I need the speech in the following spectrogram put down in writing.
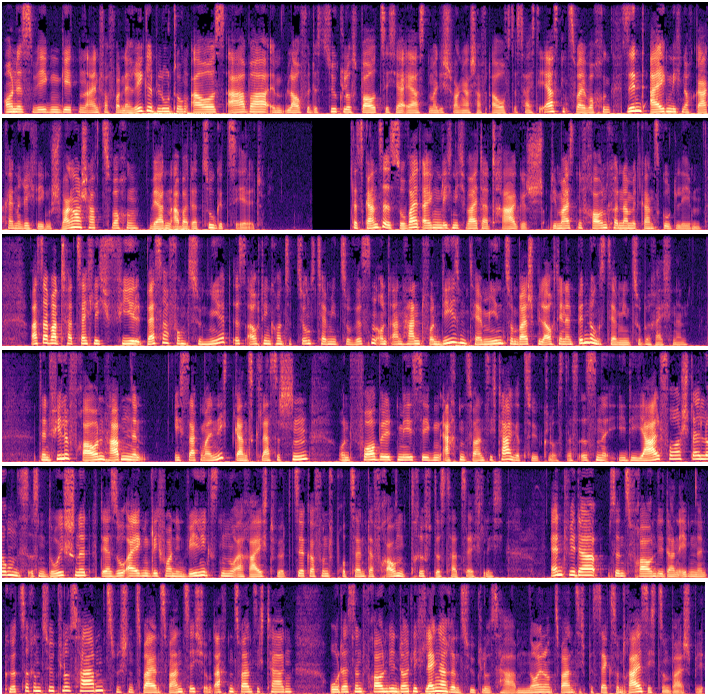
Und deswegen geht man einfach von der Regelblutung aus, aber im Laufe des Zyklus baut sich ja erstmal die Schwangerschaft auf. Das heißt, die ersten zwei Wochen sind eigentlich noch gar keine richtigen Schwangerschaftswochen, werden aber dazugezählt. Das Ganze ist soweit eigentlich nicht weiter tragisch. Die meisten Frauen können damit ganz gut leben. Was aber tatsächlich viel besser funktioniert, ist auch den Konzeptionstermin zu wissen und anhand von diesem Termin zum Beispiel auch den Entbindungstermin zu berechnen. Denn viele Frauen haben einen ich sag mal, nicht ganz klassischen und vorbildmäßigen 28-Tage-Zyklus. Das ist eine Idealvorstellung, das ist ein Durchschnitt, der so eigentlich von den wenigsten nur erreicht wird. Circa 5% der Frauen trifft es tatsächlich. Entweder sind es Frauen, die dann eben einen kürzeren Zyklus haben, zwischen 22 und 28 Tagen, oder es sind Frauen, die einen deutlich längeren Zyklus haben, 29 bis 36 zum Beispiel.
